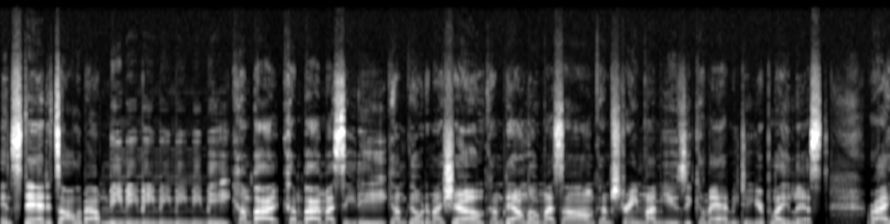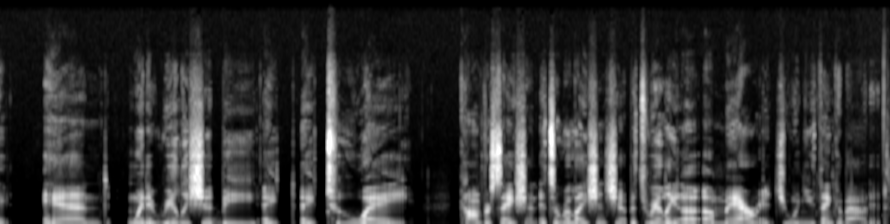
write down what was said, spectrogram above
Instead, it's all about me, me, me, me, me, me, me. Come buy, come buy my CD. Come go to my show. Come download my song. Come stream my music. Come add me to your playlist, right? And when it really should be a a two way conversation. It's a relationship. It's really a, a, marriage when you think about it.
